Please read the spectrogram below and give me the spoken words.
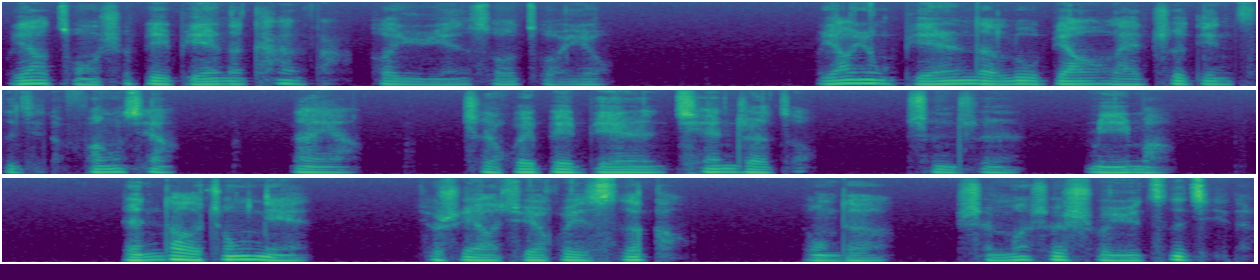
不要总是被别人的看法和语言所左右，不要用别人的路标来制定自己的方向，那样只会被别人牵着走，甚至迷茫。人到中年，就是要学会思考，懂得什么是属于自己的，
